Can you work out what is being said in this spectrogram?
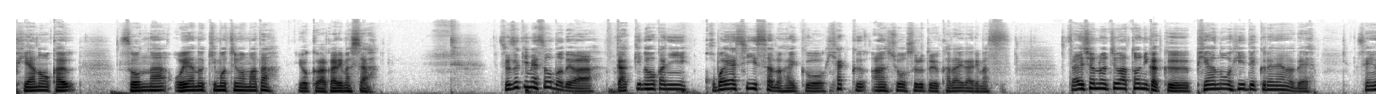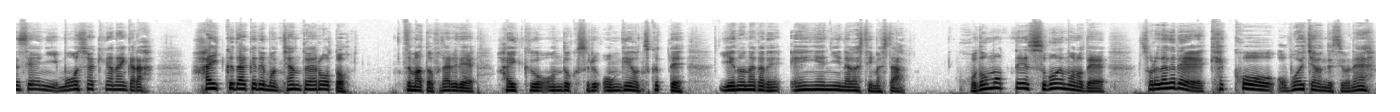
ピアノを買う。そんな親の気持ちもまたよくわかりました。鈴木メソードでは楽器の他に小林一茶の俳句を100句暗唱するという課題があります。最初のうちはとにかくピアノを弾いてくれないので、先生に申し訳がないから、俳句だけでもちゃんとやろうと、妻と二人で俳句を音読する音源を作って、家の中で延々に流していました。子供ってすごいもので、それだけで結構覚えちゃうんですよね。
